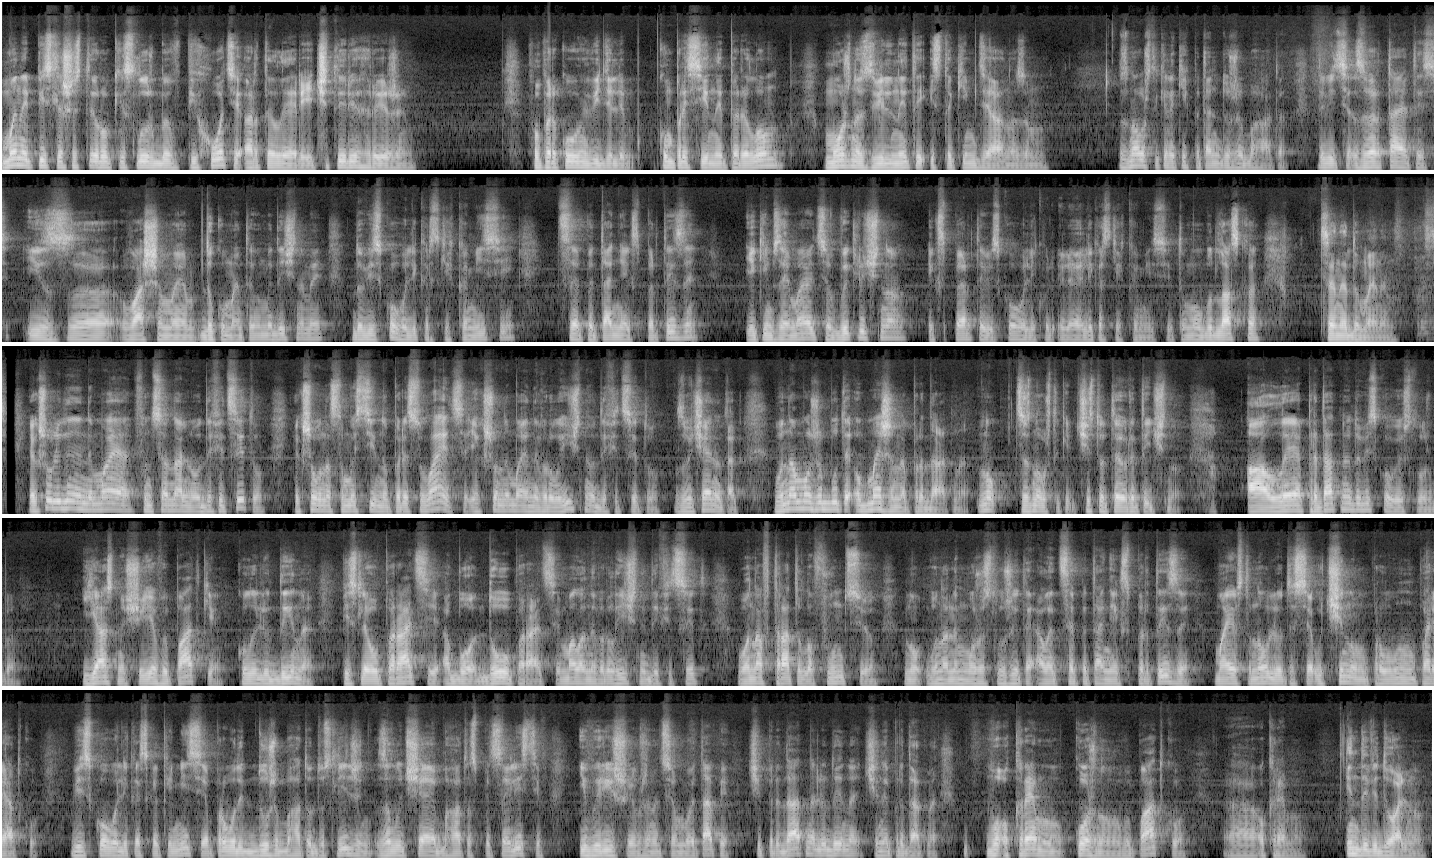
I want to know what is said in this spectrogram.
У мене після шести років служби в піхоті артилерії чотири грижі. В поперековому відділі компресійний перелом можна звільнити із таким діагнозом. Знову ж таки, таких питань дуже багато. Дивіться, звертайтесь із е, вашими документами медичними до військово-лікарських комісій. Це питання експертизи, яким займаються виключно експерти військово-лікарських комісій. Тому, будь ласка, це не до мене. Якщо у людини немає функціонального дефіциту, якщо вона самостійно пересувається, якщо немає неврологічного дефіциту, звичайно так, вона може бути обмежена придатна. Ну, це знову ж таки чисто теоретично, але придатною до військової служби. Ясно, що є випадки, коли людина після операції або до операції мала неврологічний дефіцит, вона втратила функцію, ну вона не може служити, але це питання експертизи має встановлюватися у чинному правовому порядку. Військово-лікарська комісія проводить дуже багато досліджень, залучає багато спеціалістів і вирішує вже на цьому етапі, чи придатна людина, чи не придатна. В окремому кожному випадку е, окремо, індивідуально.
